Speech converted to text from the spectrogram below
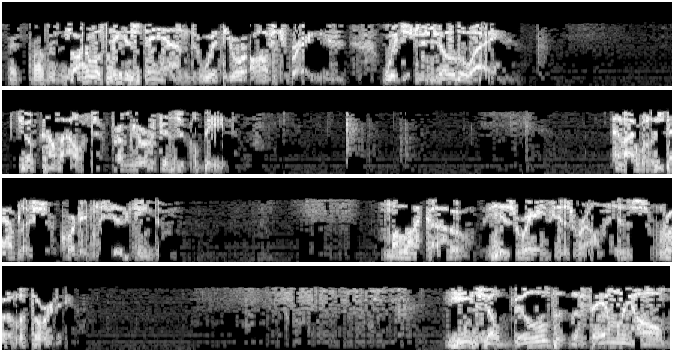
That's. So I will take a stand with your offspring, which to show the way shall come out from your physical being. And I will establish accordingly his kingdom. Malakahu, his reign, his realm, his royal authority. He shall build the family home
